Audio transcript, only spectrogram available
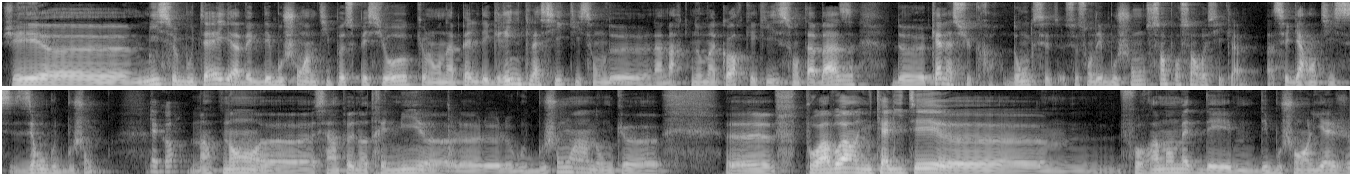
j'ai euh, mis ce bouteille avec des bouchons un petit peu spéciaux que l'on appelle des green classiques, qui sont de la marque Nomacork et qui sont à base de canne à sucre. Donc, ce sont des bouchons 100% recyclables. C'est garanti zéro goût de bouchon. Maintenant, euh, c'est un peu notre ennemi, euh, le, goût de bouchon. hein. donc, euh, pour avoir une qualité, il faut vraiment mettre des, bouchons en liège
